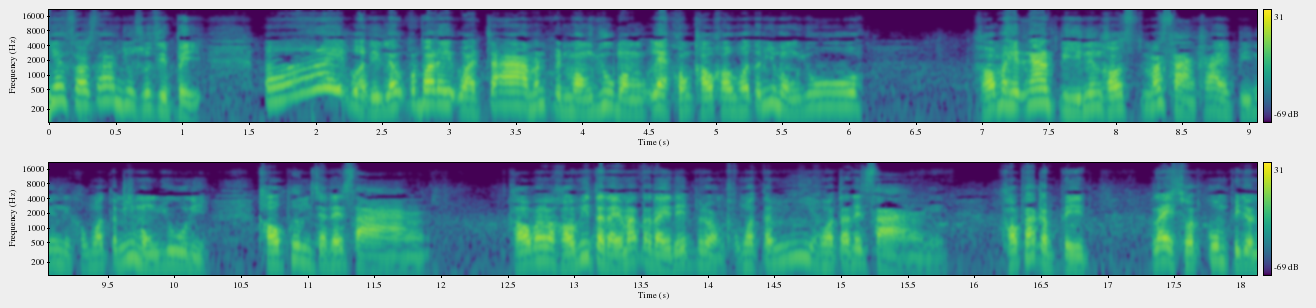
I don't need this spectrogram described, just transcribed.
เงี้ยนซอซ่านอยู่สูสิไปเอ้ยอวดอีกแล้วบ่ได้อวดจ้ามันเป็นมองยู่มองแรกของเขาเขาหัวตะมีมองยู่เขามาเห็นงานปีหนึงเขามาสร้างค่ายปีหนึงนี่เขาว่าแตะมีมองยู่นี่เขาเพิ่งจะได้สร้างเขาไม่ว่าเขามีแต่ใดมาแต่ใดได้ไปหรอกเขาว่าแตะมีเขาว่าแตะได้สร้างนี่ เขาพากันไปไล่สดกุ้มไปจน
